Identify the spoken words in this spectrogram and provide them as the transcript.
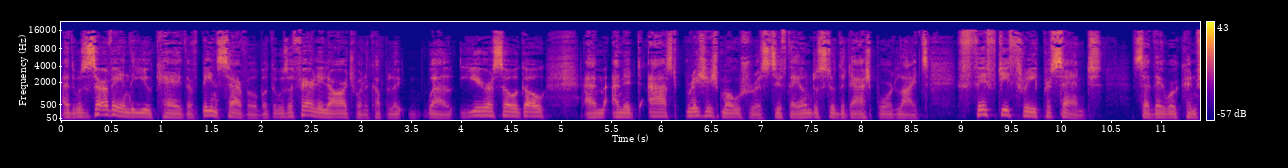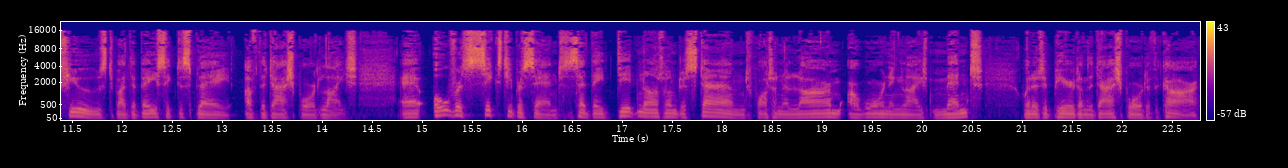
And there was a survey in the UK, there have been several, but there was a fairly large one a couple of, well, a year or so ago, um, and it asked British motorists if they understood the dashboard lights. 53% said they were confused by the basic display of the dashboard light. Uh, over 60% said they did not understand what an alarm or warning light meant when it appeared on the dashboard of the car.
